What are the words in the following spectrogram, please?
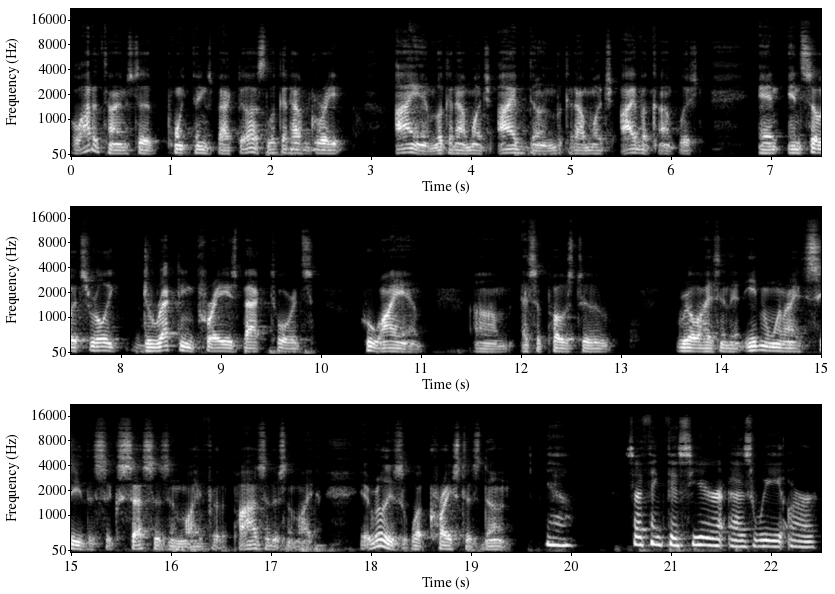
a lot of times to point things back to us. Look at how great I am. Look at how much I've done. Look at how much I've accomplished. And, and so it's really directing praise back towards who I am, um, as opposed to realizing that even when I see the successes in life or the positives in life, it really is what Christ has done. Yeah. So I think this year, as we are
